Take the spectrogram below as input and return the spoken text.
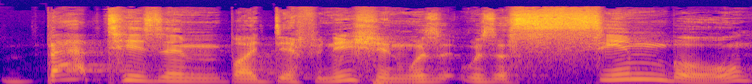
baptism by definition was, was a symbol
